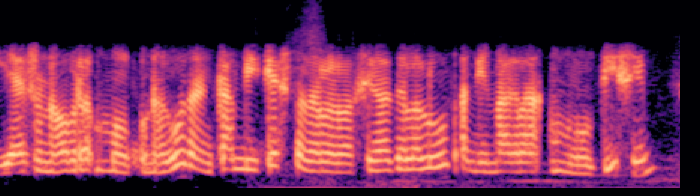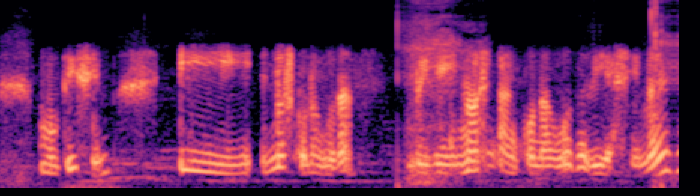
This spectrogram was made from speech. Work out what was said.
i és una obra molt coneguda. En canvi, aquesta de la Velocidad de la Luz a mi m'agrada moltíssim, moltíssim, i no és coneguda. Vull dir, no és tan coneguda, diguéssim, eh?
